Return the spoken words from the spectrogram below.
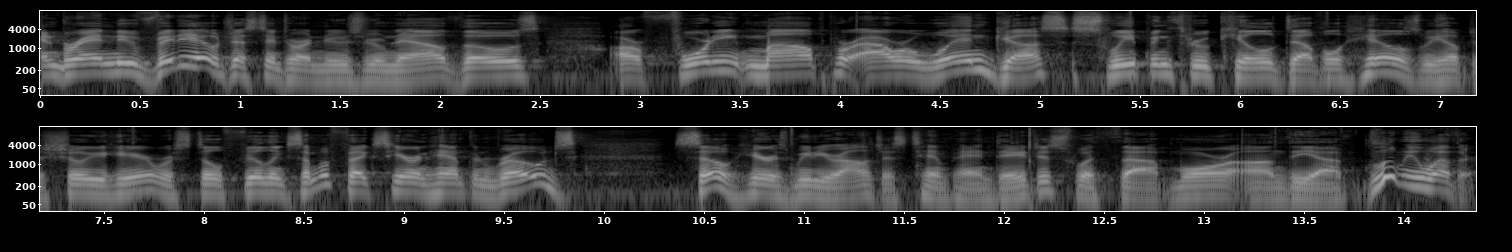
And brand new video just into our newsroom now. Those are 40 mile per hour wind gusts sweeping through Kill Devil Hills. We hope to show you here. We're still feeling some effects here in Hampton Roads. So here's meteorologist Tim Pandajis with uh, more on the uh, gloomy weather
